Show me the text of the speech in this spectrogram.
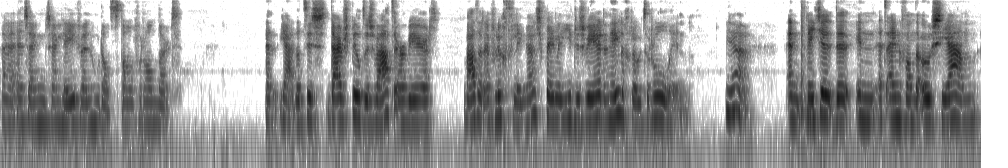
en zijn, zijn leven en hoe dat dan verandert. En ja, dat is, daar speelt dus water weer. Water en vluchtelingen spelen hier dus weer een hele grote rol in. Ja. En weet je, de, in het einde van de oceaan,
